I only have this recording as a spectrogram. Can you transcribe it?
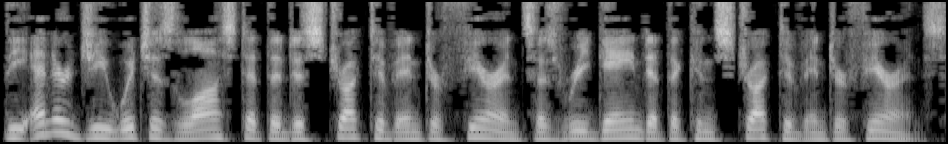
The energy which is lost at the destructive interference is regained at the constructive interference.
